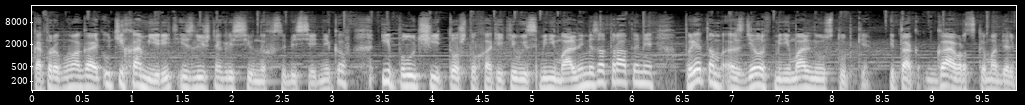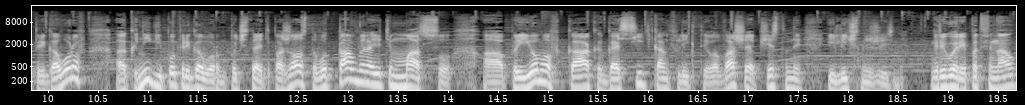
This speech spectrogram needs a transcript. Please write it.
которая помогает утихомирить излишне агрессивных собеседников и получить то, что хотите вы с минимальными затратами, при этом сделав минимальные уступки. Итак, гарвардская модель переговоров, э, книги по переговорам. Почитайте, пожалуйста. Вот там вы найдете массу а, приемов, как гасить конфликты в вашей общественной и личной жизни. Григорий, под финал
